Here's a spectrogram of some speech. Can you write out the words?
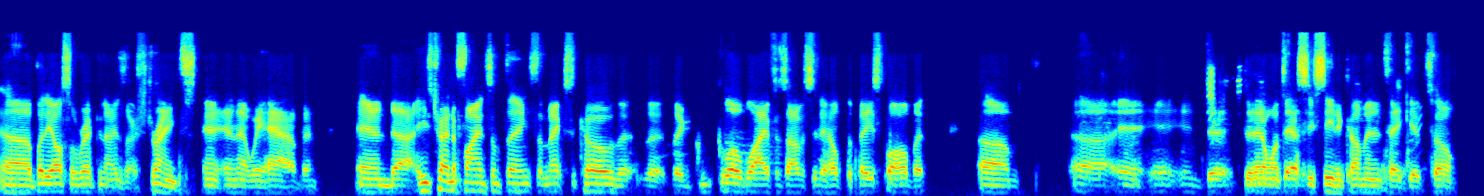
uh, but he also recognizes our strengths and, and that we have. And, and uh, he's trying to find some things. The Mexico, the, the, the Globe Life is obviously to help the baseball, but um, uh, they don't want the SEC to come in and take it. So,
